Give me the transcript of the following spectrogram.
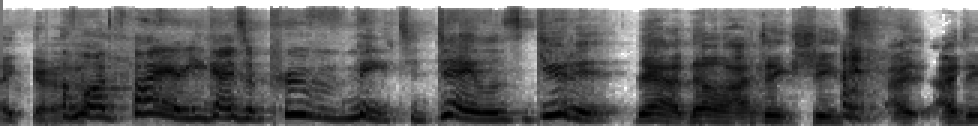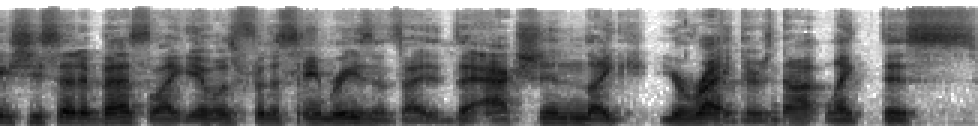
Like, I'm uh, on fire. You guys approve of me today. Let's get it. yeah, no, I think she, I, I think she said it best. Like, it was for the same reasons. I, the action, like, you're right. There's not like this.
